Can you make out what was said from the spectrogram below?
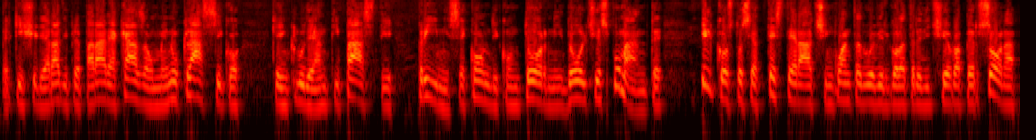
Per chi sceglierà di preparare a casa un menù classico che include antipasti, primi, secondi, contorni, dolci e spumante, il costo si attesterà a 52,13 euro a persona,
